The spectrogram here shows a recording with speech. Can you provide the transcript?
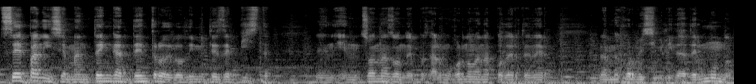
sepan y se mantengan dentro de los límites de pista en, zonas donde pues a lo mejor no van a poder tener la mejor visibilidad del mundo.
